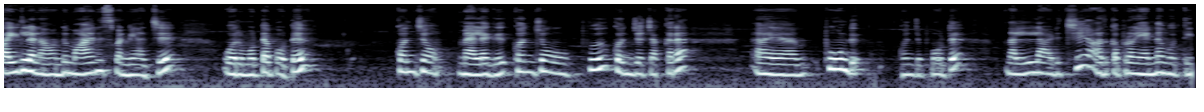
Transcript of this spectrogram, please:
சைடில் நான் வந்து மாயனஸ் பண்ணியாச்சு. ஒரு முட்டை போட்டு கொஞ்சம் மிளகு கொஞ்சம் உப்பு கொஞ்சம் சர்க்கரை பூண்டு கொஞ்சம் போட்டு நல்லா அடித்து அதுக்கப்புறம் எண்ணெய் ஊற்றி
